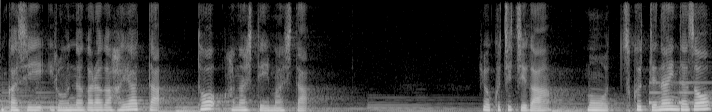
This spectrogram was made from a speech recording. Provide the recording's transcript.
昔いろんな柄が流行ったと話していました。よく父がもう作ってないんだぞ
